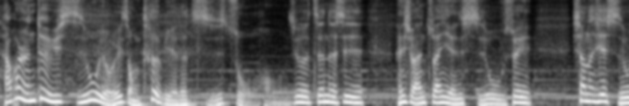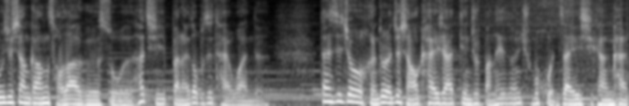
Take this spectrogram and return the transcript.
台湾人对于食物有一种特别的执着哦，就是真的是很喜欢钻研食物，所以像那些食物，就像刚刚曹大哥说的，他其实本来都不是台湾的，但是就很多人就想要开一家店，就把那些东西全部混在一起看看，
